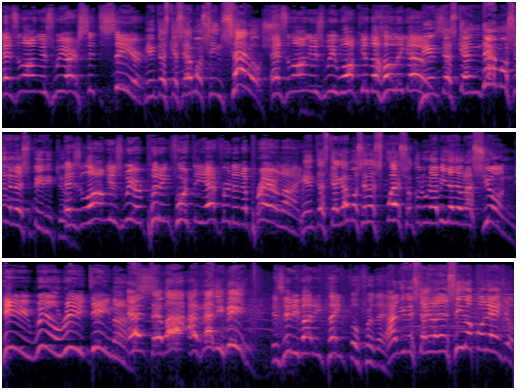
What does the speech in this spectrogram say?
as long as we are sincere, mientras que seamos sinceros, as long as we walk in the Holy Ghost, mientras que andemos en el Espíritu, as long as we are putting forth the effort in a prayer life, mientras que hagamos el esfuerzo con una vida de oración, he will redeem us. Él te va a redimir. Is anybody thankful for that? ¿Alguien está agradecido por ello?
